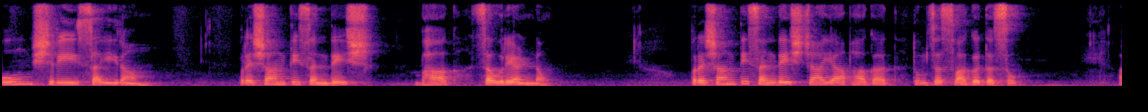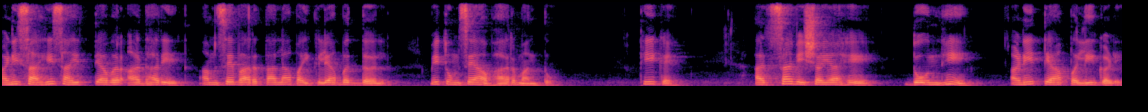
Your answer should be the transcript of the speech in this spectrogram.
ओम श्री साईराम. प्रशांती संदेश भाग चौऱ्याण्णव. प्रशांती संदेशच्या या भागात तुमचं स्वागत असो. आणि साही साहित्यावर आधारित आमचे वार्तालाप ऐकल्याबद्दल मी तुमचे आभार मानतो. ठीक आहे. आजचा विषय आहे दोन्ही आणि त्या पलीकडे.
